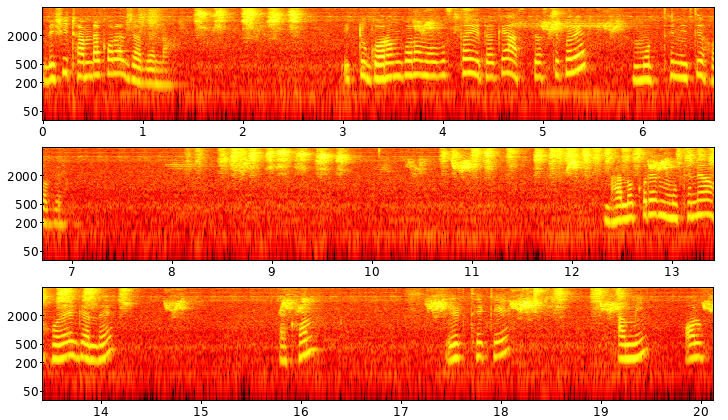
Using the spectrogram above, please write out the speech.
বেশি ঠান্ডা করা যাবে না। একটু গরম গরম অবস্থায় এটাকে আস্তে আস্তে করে মধ্যে নিতে হবে। ভালো করে মুখে নেওয়া হয়ে গেলে এখন এর থেকে আমি অল্প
